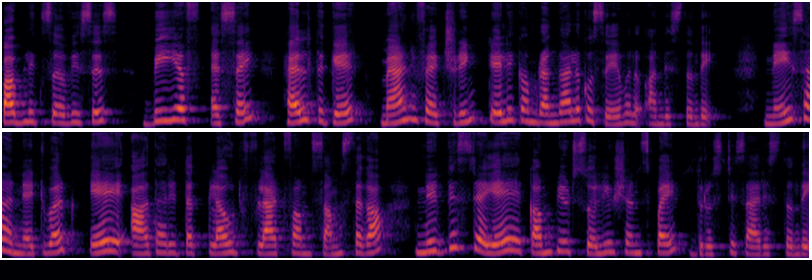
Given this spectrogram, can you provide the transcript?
Public services BFSI health care manufacturing telecom రంగాలకు సేవలు అందిస్తుంది. నేసా నెట్వర్క్ ఏ ఆధారిత క్లౌడ్ ప్లాట్ఫామ్ సంస్థగా నిర్దిష్ట ఏ కంప్యూట్ సొల్యూషన్స్పై దృష్టి సారిస్తుంది.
